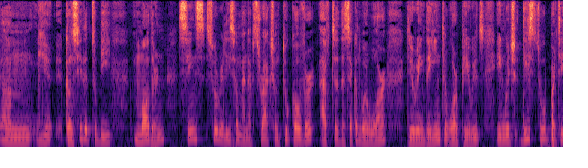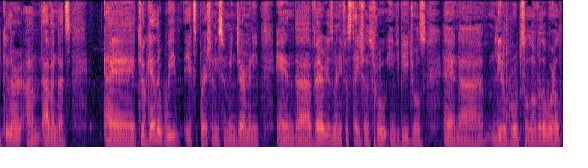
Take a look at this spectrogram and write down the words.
um, considered to be modern since surrealism and abstraction took over after the Second World War during the interwar periods, in which these two particular um, avant gardes uh, together with expressionism in Germany and uh, various manifestations through individuals and uh, little groups all over the world,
